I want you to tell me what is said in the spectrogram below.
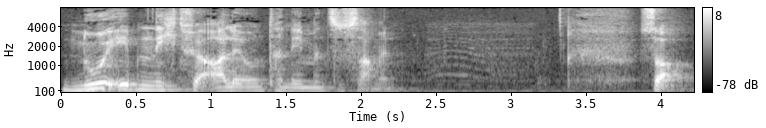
Nur eben nicht für alle Unternehmen zusammen. So,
